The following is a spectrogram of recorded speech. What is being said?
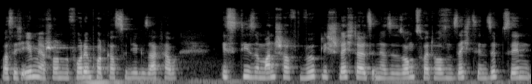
Was ich eben ja schon vor dem Podcast zu dir gesagt habe, ist diese Mannschaft wirklich schlechter als in der Saison 2016-17?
